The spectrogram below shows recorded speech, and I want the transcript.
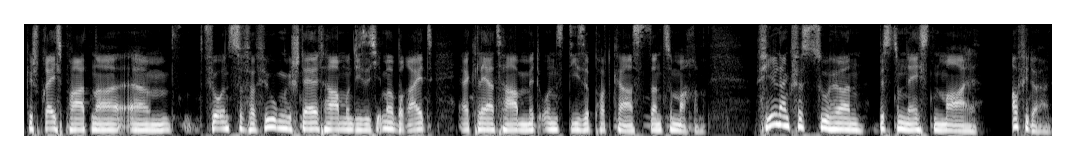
Gesprächspartner ähm, für uns zur Verfügung gestellt haben und die sich immer bereit erklärt haben, mit uns diese Podcasts dann zu machen. Vielen Dank fürs Zuhören. Bis zum nächsten Mal. Auf Wiederhören.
